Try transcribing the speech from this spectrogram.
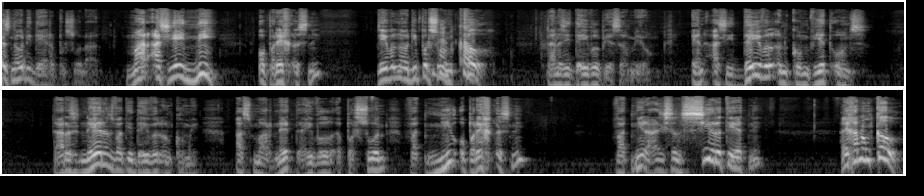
is nou die derde persoon daar. Maar as jy nie opreg is nie, jy wil nou die persoon Dan kill. kill, dan is die duiwel besig met jou. En as die duiwel inkom, weet ons daar is nêrens wat die duiwel inkom nie as maar net hy wil 'n persoon wat nie opreg is nie, wat nie daai sinseriteit het nie. Hy gaan hom kill,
